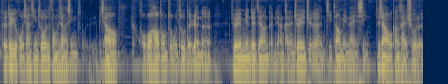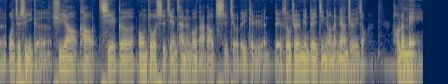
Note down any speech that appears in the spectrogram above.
可是对于火象星座或者风象星座，比较活泼好动、坐不住的人呢？就会面对这样的能量，可能就会觉得很急躁、没耐心。就像我刚才说的，我就是一个需要靠切割工作时间才能够达到持久的一个人。对，所以我就会面对金牛能量，就有一种好了没？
